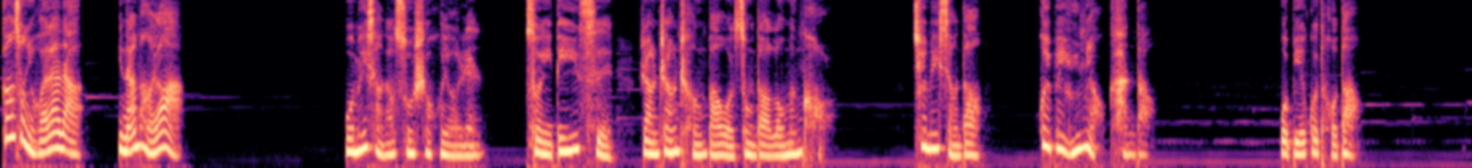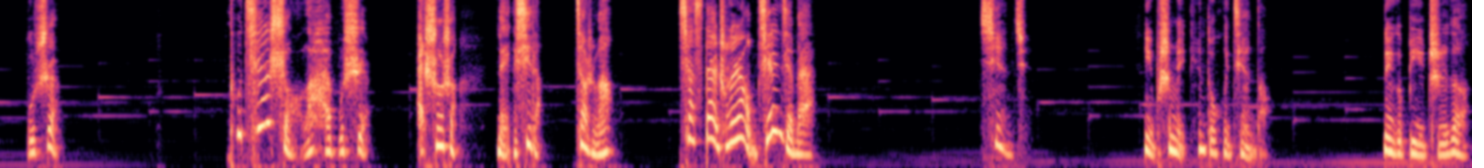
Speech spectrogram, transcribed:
刚送你回来的，你男朋友啊？”我没想到宿舍会有人，所以第一次让张成把我送到楼门口，却没想到会被于淼看到。我别过头道。不是，都牵手了还不是？还，说说哪个系的，叫什么？下次带出来让我们见见呗。见见？你不是每天都会见到？那个笔直的，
